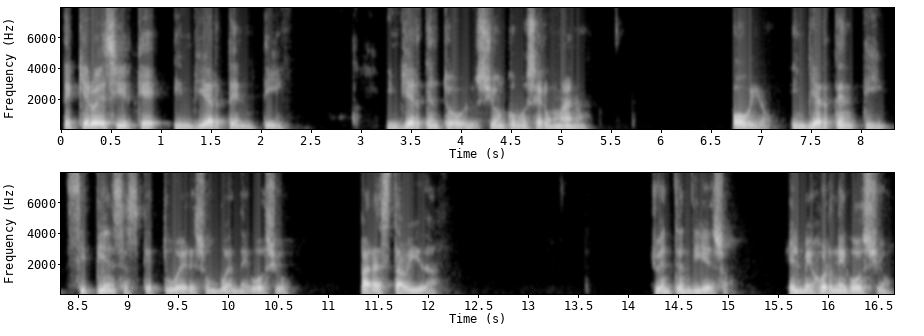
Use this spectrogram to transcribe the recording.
te quiero decir que invierte en ti, invierte en tu evolución como ser humano. Obvio, invierte en ti si piensas que tú eres un buen negocio para esta vida. Yo entendí eso. El mejor negocio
